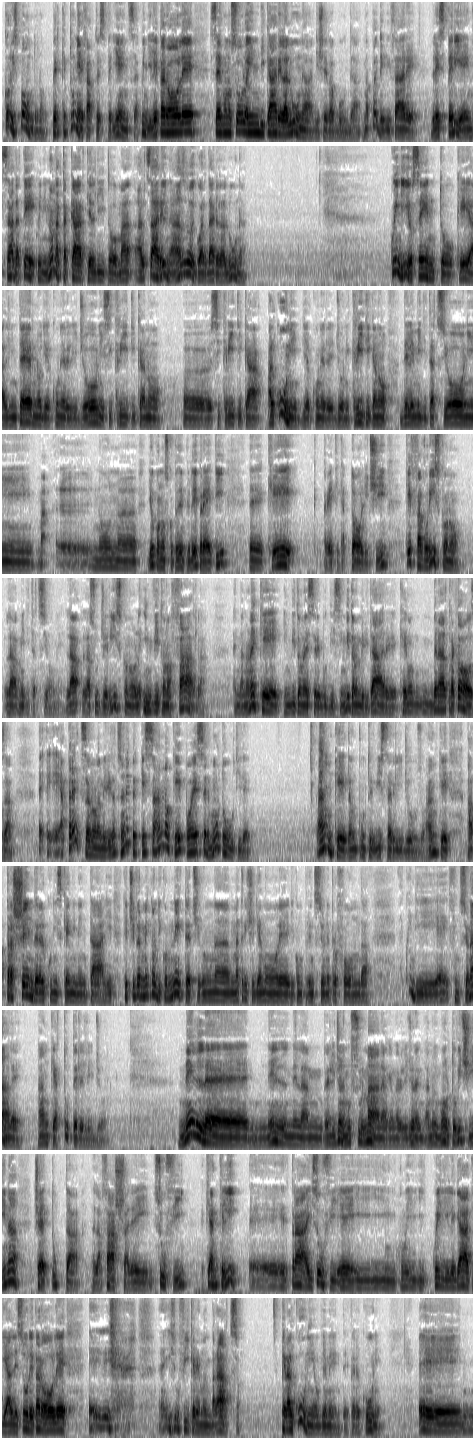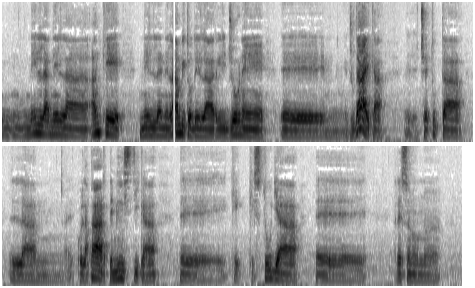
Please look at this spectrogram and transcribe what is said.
corrispondono, perché tu ne hai fatto esperienza. Quindi le parole servono solo a indicare la luna, diceva Buddha, ma poi devi fare l'esperienza da te, quindi non attaccarti al dito, ma alzare il naso e guardare la luna. Quindi io sento che all'interno di alcune religioni si criticano, eh, si critica, alcuni di alcune religioni criticano delle meditazioni, ma eh, non, eh, io conosco per esempio dei preti eh, che, preti cattolici, che favoriscono la meditazione, la, la suggeriscono, invitano a farla, eh, ma non è che invitano a essere buddisti, invitano a meditare, che è ben altra cosa. E, e apprezzano la meditazione perché sanno che può essere molto utile anche da un punto di vista religioso, anche a trascendere alcuni schemi mentali che ci permettono di connetterci con una matrice di amore, di comprensione profonda. Quindi è funzionale anche a tutte le religioni. Nel, nel, nella religione musulmana, che è una religione a noi molto vicina, c'è tutta la fascia dei sufi che anche lì eh, tra i sufi e i, i, quelli legati alle sole parole eh, i sufi creano imbarazzo. Per alcuni ovviamente per alcuni. E nella, nella, anche nel, nell'ambito della religione eh, giudaica eh, c'è tutta la, quella parte mistica eh, che, che, studia, eh, adesso non,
